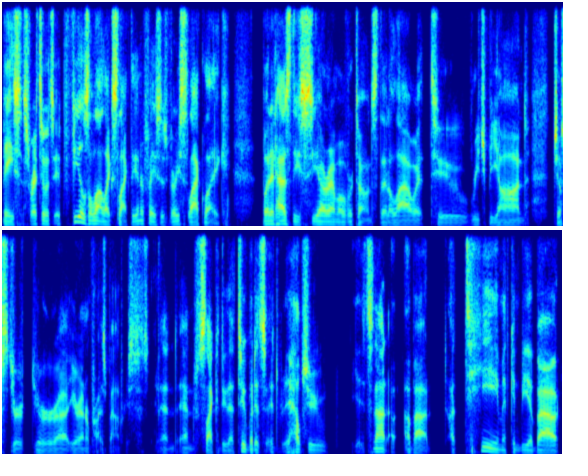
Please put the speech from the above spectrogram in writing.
basis, right? So it's, it feels a lot like Slack. The interface is very Slack like, but it has these CRM overtones that allow it to reach beyond just your your uh, your enterprise boundaries. And and Slack can do that too, but it's it, it helps you. It's not about a team. It can be about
